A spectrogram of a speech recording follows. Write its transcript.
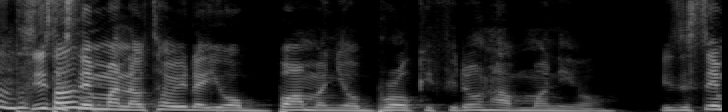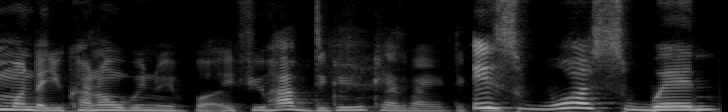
understand. This is the same man that'll tell you that you're a bum and you're broke if you don't have money. Oh, it's the same one that you cannot win with. But if you have degree, who cares about your degree? It's worse when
